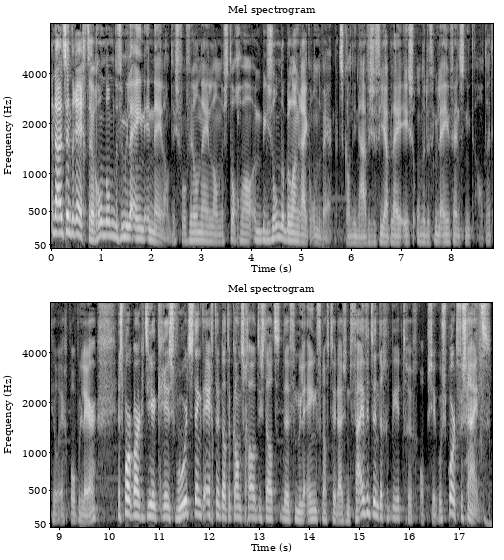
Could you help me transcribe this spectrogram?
En de uitzendrechten rondom de Formule 1 in Nederland is voor veel Nederlanders toch wel een bijzonder belangrijk onderwerp. Het Scandinavische Viaplay is onder de Formule 1-fans niet altijd heel erg populair. En sportmarketeer Chris Woerts denkt echter dat de kans groot is dat de Formule 1 vanaf 2025 weer terug op Ziggo Sport verschijnt.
